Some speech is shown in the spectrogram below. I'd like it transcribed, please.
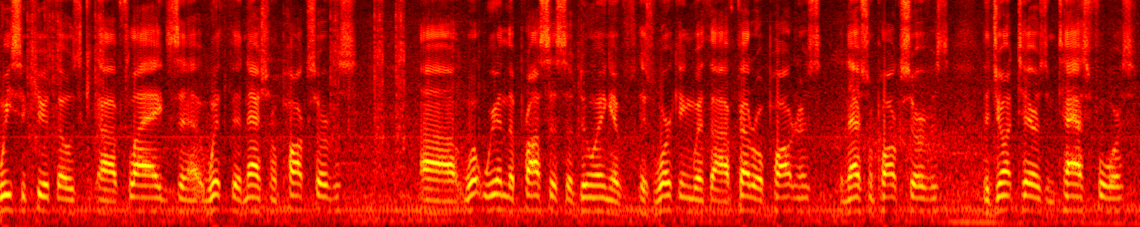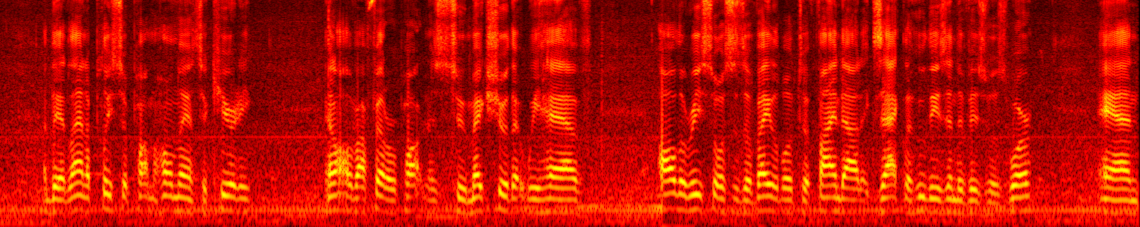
We secured those uh, flags uh, with the National Park Service. Uh, what we're in the process of doing is, is working with our federal partners, the National Park Service, the Joint Terrorism Task Force, and the Atlanta Police Department, Homeland Security, and all of our federal partners to make sure that we have all the resources available to find out exactly who these individuals were and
